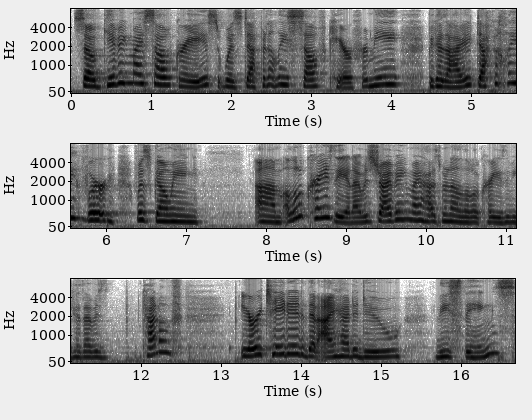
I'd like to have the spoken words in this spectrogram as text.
So, giving myself grace was definitely self care for me because I definitely were, was going um, a little crazy, and I was driving my husband a little crazy because I was kind of irritated that I had to do these things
